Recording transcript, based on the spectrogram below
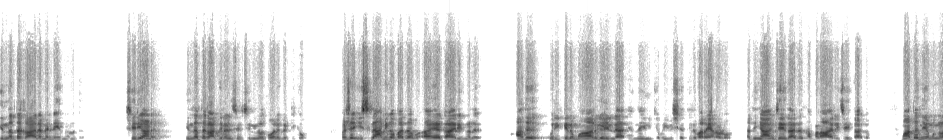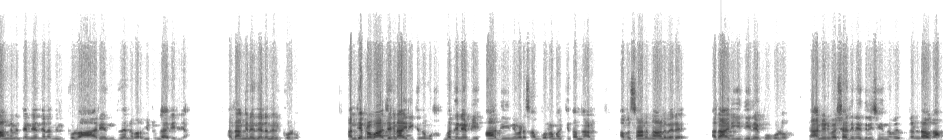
ഇന്നത്തെ കാലമല്ലേ എന്നുള്ളത്. ശരിയാണ്. ഇന്നത്തെ കാലത്തിനനുസരിച്ച് നിങ്ങൾ കോലം കെട്ടിക്കോ. പക്ഷെ ഇസ്ലാമിക പദമായ കാര്യങ്ങൾ അത് ഒരിക്കലും മാറുകയില്ല എന്ന് എനിക്ക് ഈ വിഷയത്തിൽ പറയാനുള്ളൂ. അത് ഞാൻ ചെയ്താലും നമ്മൾ ആര് ചെയ്താലും. മത നിയമങ്ങൾ അങ്ങനെ തന്നെ നിലനിൽക്കുള്ളൂ. ആരെന്ത് തന്നെ പറഞ്ഞിട്ടും കാര്യമില്ല. അത് അങ്ങനെ നിലനിൽക്കുള്ളൂ. അന്ത്യപ്രവാചകനായിരിക്കുന്ന മുഹമ്മദ് നബി ആ ദീൻ ഇവിടെ സമ്പൂർണമാക്കി തന്നാണ്. അവസാന നാൾ വരെ അത് ആ രീതിയിലേ പോകുള്ളൂ. ഞാനൊരു പക്ഷെ അതിനെതിരെ ചെയ്യുന്ന ഇതുണ്ടാകാം.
